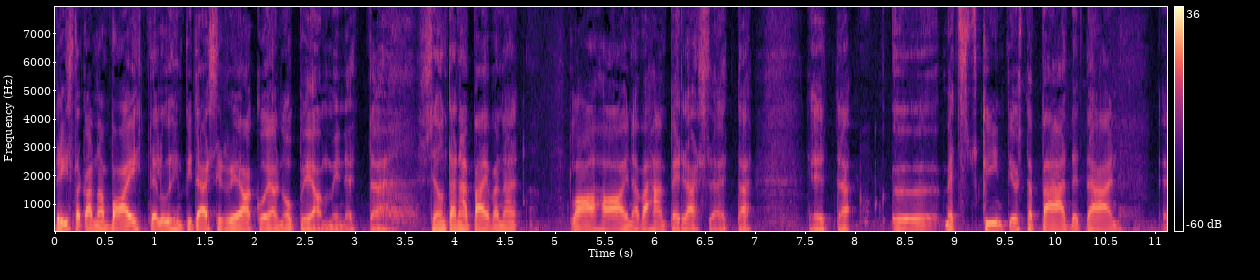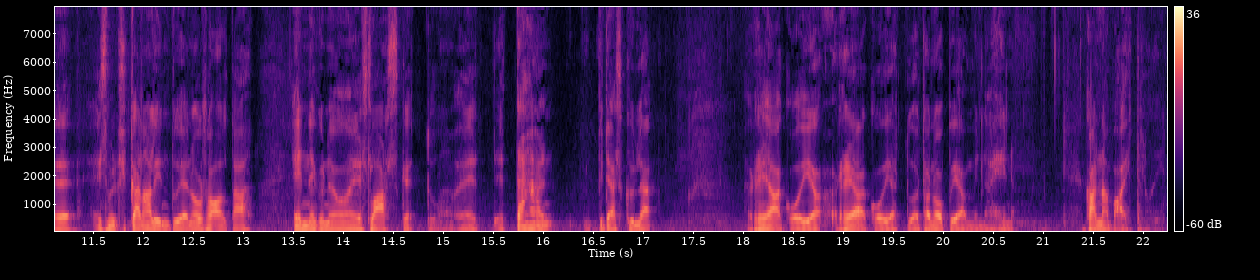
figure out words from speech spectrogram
riistakannan vaihteluihin pitäisi reagoida nopeammin, että se on tänä päivänä laahaa aina vähän perässä, että, että ö, metsästyskiintiöistä päätetään esimerkiksi kanalintujen osalta ennen kuin ne on edes laskettu. Et, et tähän pitäisi kyllä reagoida, reagoida tuota nopeammin näihin kannanvaihteluihin.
